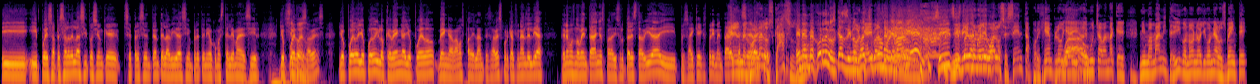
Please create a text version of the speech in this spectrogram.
Y, y pues a pesar de la situación que se presente ante la vida, siempre he tenido como este lema de decir, yo Sí puedo, puedo. ¿sabes? Yo puedo, yo puedo y lo que venga, yo puedo, venga, vamos para adelante, ¿sabes? Porque al final del día tenemos 90 años para disfrutar esta vida y pues hay que experimentar. En el hacer, mejor de que- los casos. En el mejor de los casos, y nos Porque va chingón, porque que- va bien. Sí, sí, mi viejo no llegó a los 60, por ejemplo, y hay, Wow. hay mucha banda que mi mamá ni te digo, no, no llegó ni a los 20.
